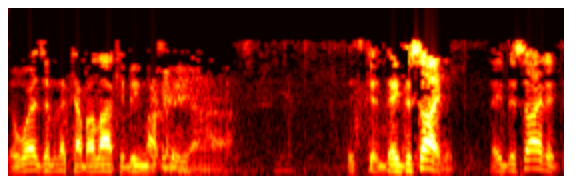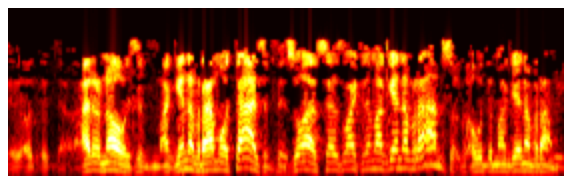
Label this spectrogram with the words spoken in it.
The words of the Kabbalah could be machriya. It's, they decided. They decided. I don't know. Is it Magen Avram Otaz? If the Zohar says like the Magen Avram, so go with the Magen Avram.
